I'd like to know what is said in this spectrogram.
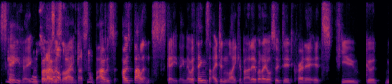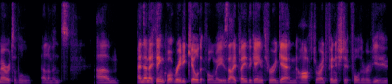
scathing, that's but I was not like, bad. That's not bad. I was I was balanced scathing. There were things that I didn't like about it, but I also did credit its few good meritable elements. Um, and then I think what really killed it for me is that I played the game through again after I'd finished it for the review,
